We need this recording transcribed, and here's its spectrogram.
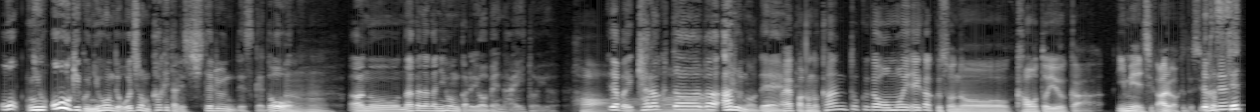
おに大きく日本でオーディションもかけたりしてるんですけど、うんうん。あのなかなか日本から呼べないという。はあやっぱりキャラクターがあるので。やっぱこの監督が思い描くその顔というかイメージがあるわけですよね。だから説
